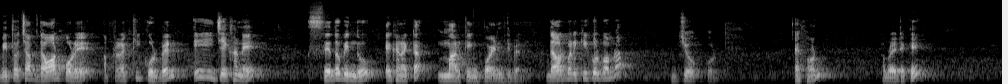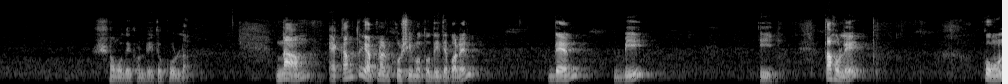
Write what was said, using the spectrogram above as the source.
বৃত্তচাপ দেওয়ার পরে আপনারা কি করবেন? এই যেখানে সেদবিন্দু এখানে একটা মার্কিং পয়েন্ট দিবেন। দেওয়ার পরে কি করব আমরা? যোগ করব। এখন আমরা এটাকে সমদ্বিখণ্ডিত করলাম। নাম একান্তই আপনার খুশি মতো দিতে পারেন। দেন বি, ই। তাহলে কোণ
